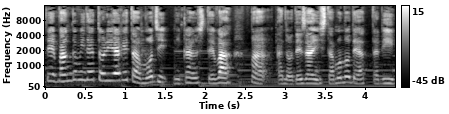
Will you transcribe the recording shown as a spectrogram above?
で番組で取り上げた文字に関しては、まあ、あのデザインしたものであったり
